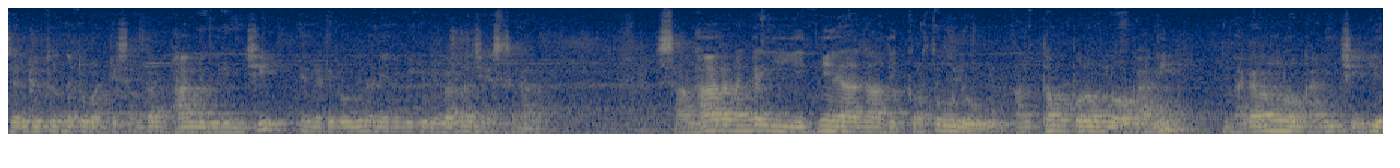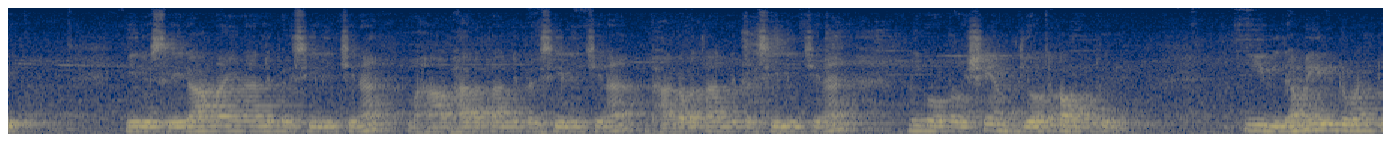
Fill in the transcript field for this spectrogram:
జరుగుతున్నటువంటి సందర్భాన్ని గురించి నిన్నటి రోజున నేను మీకు వివరణ చేస్తున్నాను. సాధారణంగా ఈ యజ్ఞయాగాది క్రతువులు అంతఃపురంలో కానీ నగరంలో కానీ చెయ్యరు. మీరు శ్రీరామాయణాన్ని పరిశీలించిన మహాభారతాన్ని పరిశీలించిన భాగవతాన్ని పరిశీలించిన మీకు ఒక విషయం ద్యోతకమవుతుంది. ఈ విధమైనటువంటి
